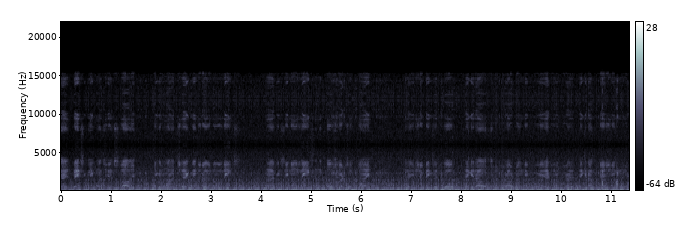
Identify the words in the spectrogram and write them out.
guys, basically once you install it, you're going to want to check, make sure there's no leaks. Uh, if you see no leaks and the boat starts up fine, uh, you should be good to go. Take it out on a trial run before you actually try to take it out fishing or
